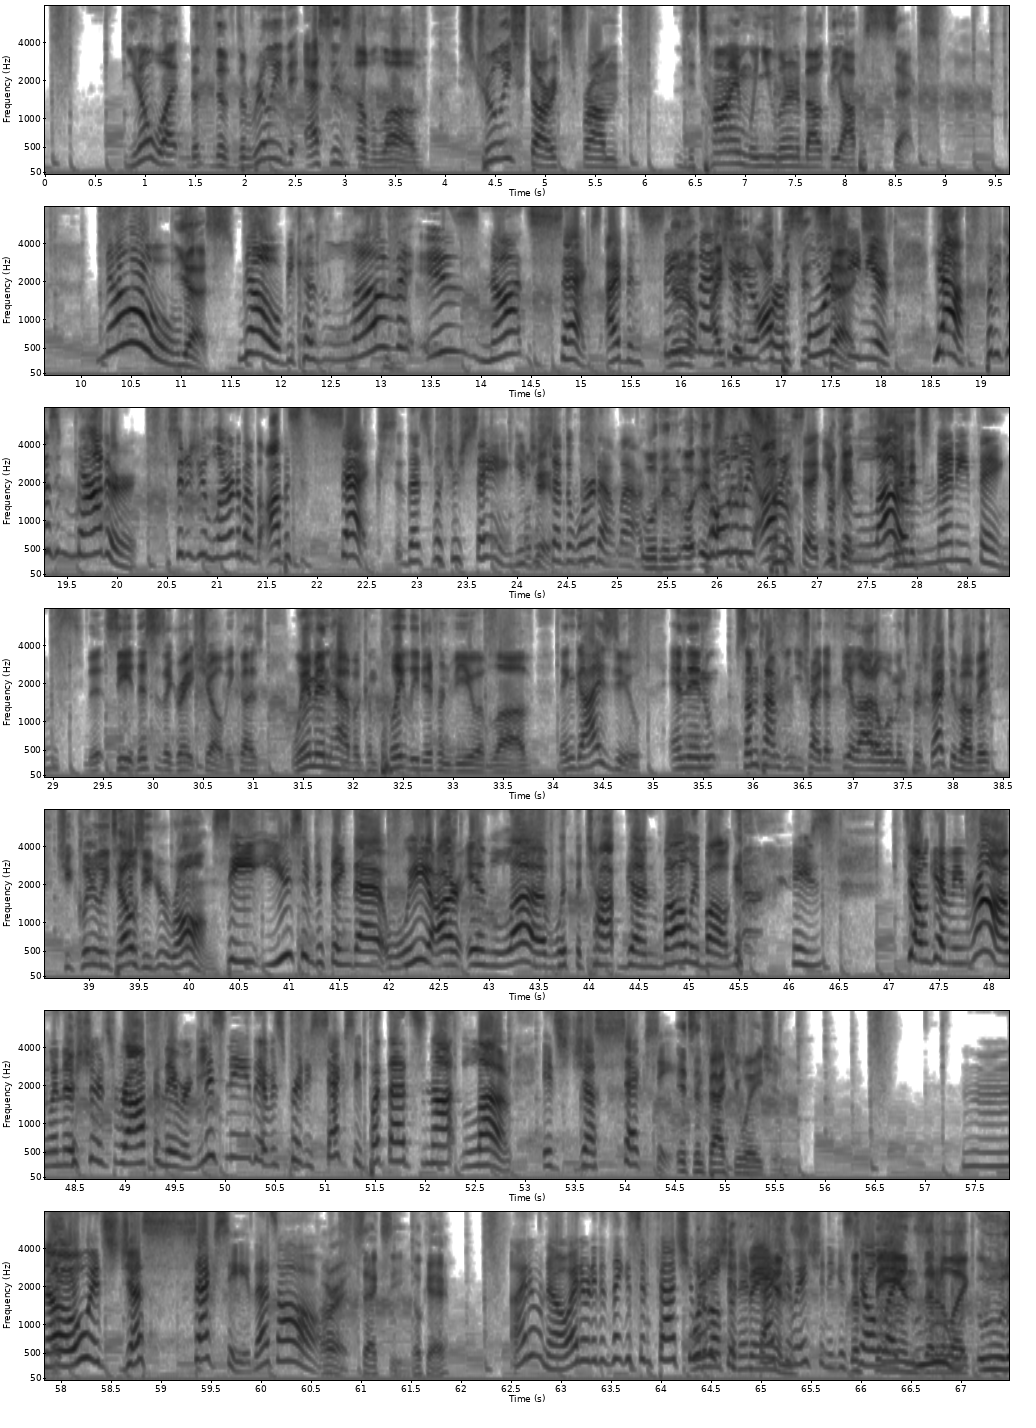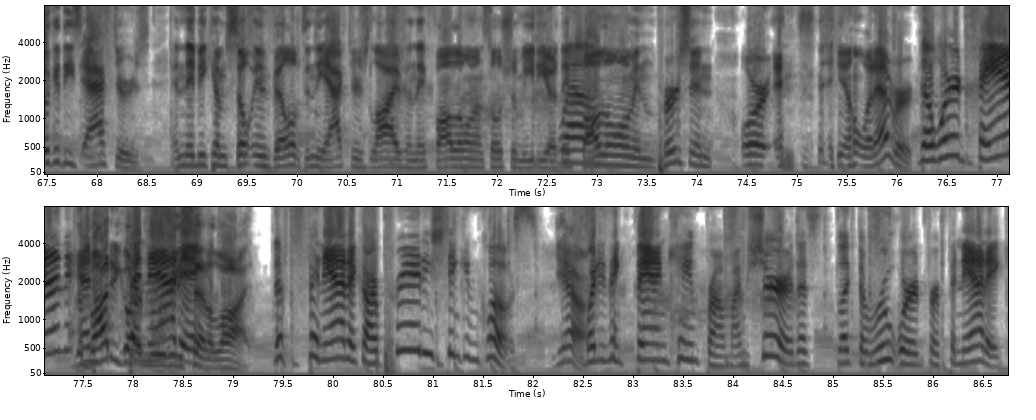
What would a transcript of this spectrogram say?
you know what? The, the the really the essence of love is truly starts from the time when you learn about the opposite sex. No. Yes. No, because love is not sex. I've been saying No, no, that I to said you opposite for 14 sex. years. Yeah, but it doesn't matter. As soon as you learn about the opposite sex, that's what you're saying. You Okay. just said the word out loud. Well, then uh, it's totally it's true- opposite. You okay, can then love it's- many things. Th- See, this is a great show because women have a completely different view of love than guys do. And then sometimes when you try to feel out a woman's perspective of it, she clearly tells you you're wrong. See, you seem to think that we are in love with the Top Gun volleyball guys. Don't get me wrong, when their shirts were off and they were glistening, it was pretty sexy, but that's not love. It's just sexy. It's infatuation. no, it's just sexy. That's all. All right, sexy. Okay. I don't know. I don't even think it's infatuation. What about the fans? Infatuation, you can the still fans like that are like, "Ooh, look at these actors," and they become so enveloped in the actors' lives, and they follow them on social media, they Well- follow them in person, or and you know whatever. the word fan The and Bodyguard fanatic, movie said a lot. The fanatic are pretty stinking close. Yeah. Where do you think fan came from? I'm sure that's like the root word for fanatic.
